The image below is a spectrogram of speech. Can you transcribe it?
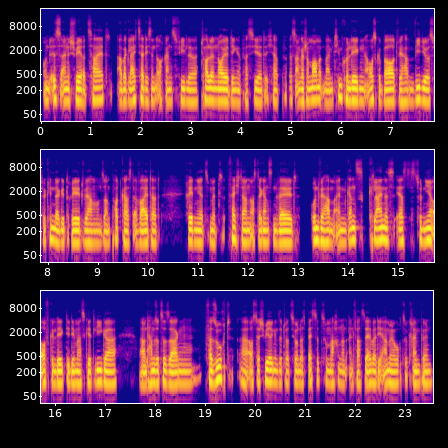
und ist eine schwere Zeit, aber gleichzeitig sind auch ganz viele tolle neue Dinge passiert. Ich habe das Engagement mit meinem Teamkollegen ausgebaut, wir haben Videos für Kinder gedreht, wir haben unseren Podcast erweitert, reden jetzt mit Fechtern aus der ganzen Welt und wir haben ein ganz kleines erstes Turnier aufgelegt, die Demaskiert Liga, äh, und haben sozusagen versucht, äh, aus der schwierigen Situation das Beste zu machen und einfach selber die Ärmel hochzukrempeln.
